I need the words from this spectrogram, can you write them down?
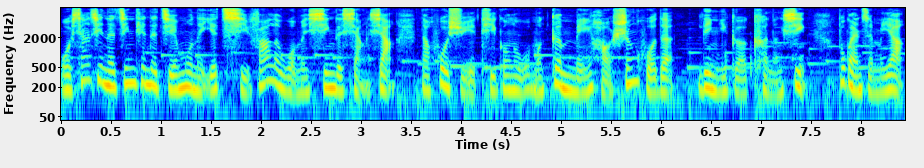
我相信呢，今天的节目呢也启发了我们新的想象，那或许也提供了我们更美好生活的另一个可能性。不管怎么样，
